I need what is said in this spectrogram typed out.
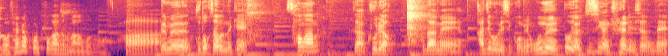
뭐 새벽 골프 가는 마음으로 아, 그러면 구독자분들께 성함, 그다음 구력, 그다음에 가지고 계신 고민 오늘 또 12시간 기다리셨는데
